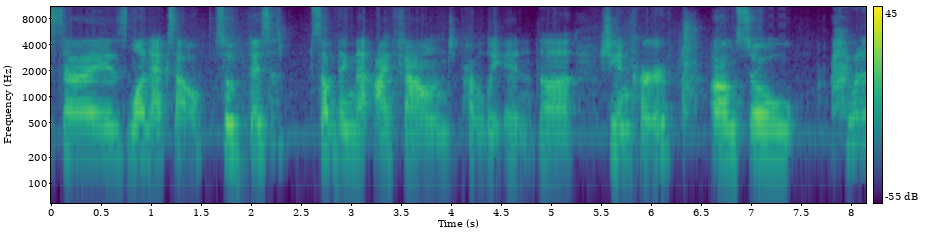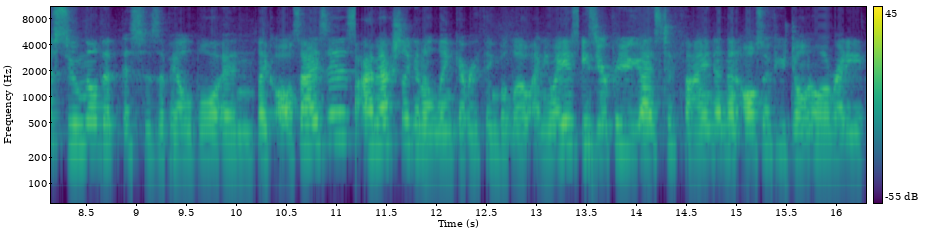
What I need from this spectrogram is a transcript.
Size 1XL. So this is something that I found probably in the Shein Curve. Um, so I would assume though that this is available in like all sizes. I'm actually to link everything below anyways. Easier for you guys to find and then also if you don't know already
